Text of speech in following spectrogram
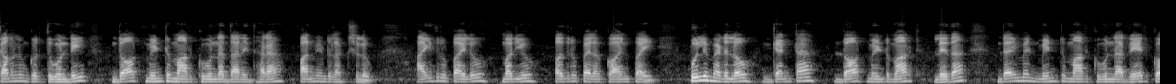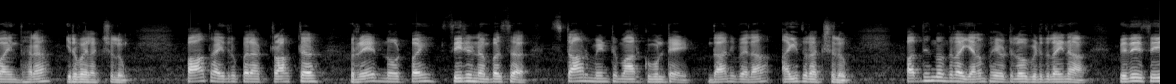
కమలం గుర్తు ఉండి డాట్ మింట్ మార్కు ఉన్న దాని ధర పన్నెండు లక్షలు. ఐదు రూపాయలు మరియు పది రూపాయల కాయిన్పై పులి మెడలో గంట డాట్ మింట్ మార్క్ లేదా డైమండ్ మింట్ మార్క్ ఉన్న రేర్ కాయిన్ ధర ఇరవై లక్షలు. పాత ఐదు రూపాయల ట్రాక్టర్ రేర్ నోట్పై serial numbers star mint mark ఉంటే దాని వేల ఐదు లక్షలు. పద్దెనిమిది వందల ఎనభై ఒకటిలో విడుదలైన విదేశీ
